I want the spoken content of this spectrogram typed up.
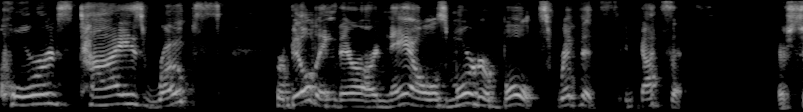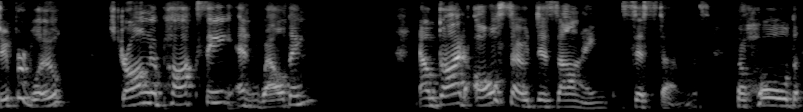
cords, ties, ropes. For building, there are nails, mortar, bolts, rivets, and gussets. There's super glue, strong epoxy, and welding. Now, God also designed systems to hold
